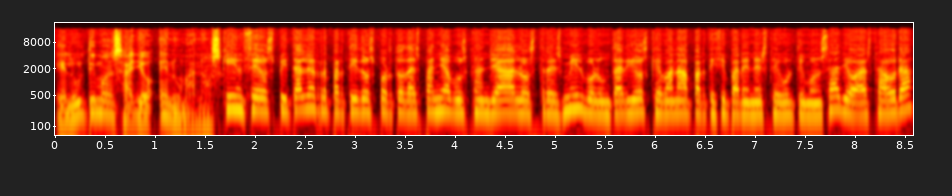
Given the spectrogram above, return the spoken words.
el último ensayo en humanos. 15 hospitales repartidos por toda España buscan ya a los 3.000 voluntarios que van a participar en este último ensayo. Hasta ahora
